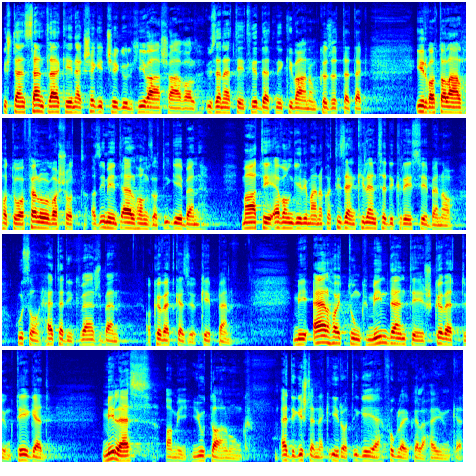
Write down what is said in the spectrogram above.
Isten szent lelkének segítségül hívásával üzenetét hirdetni kívánom közöttetek. Írva található a felolvasott, az imént elhangzott igében, Máté evangéliumának a 19. részében, a 27. versben a következő képpen. Mi elhagytunk mindent és követtünk téged, mi lesz a mi jutalmunk. Eddig Istennek írott igéje, foglaljuk el a helyünket.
